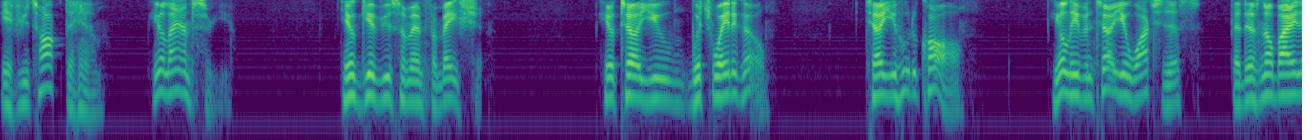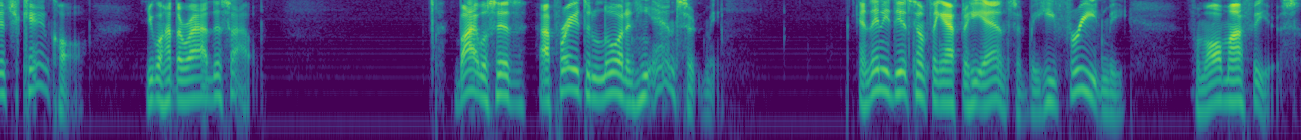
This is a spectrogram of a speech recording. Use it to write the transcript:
If you talk to him, he'll answer you. He'll give you some information. He'll tell you which way to go. tell you who to call. He'll even tell you, watch this, that there's nobody that you can call. You're going to have to ride this out. Bible says, I prayed to the Lord and he answered me. And then he did something after he answered me. He freed me from all my fears.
